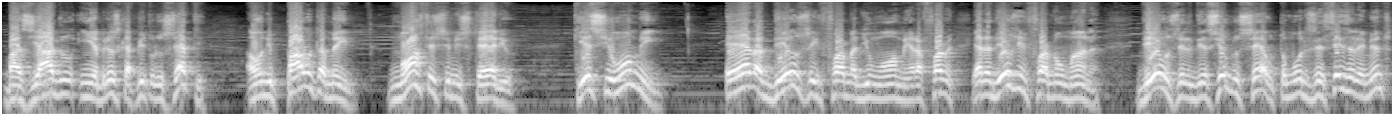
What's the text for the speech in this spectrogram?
baseado em Hebreus capítulo 7, onde Paulo também mostra esse mistério, que esse homem era Deus em forma de um homem, era, forma, era Deus em forma humana. Deus, ele desceu do céu, tomou 16 elementos,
